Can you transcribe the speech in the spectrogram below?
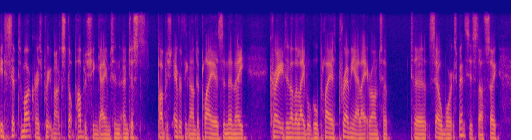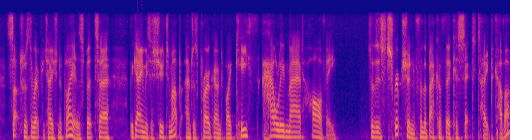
Interceptor Micros pretty much stopped publishing games and, and just published everything under Players, and then they created another label called Players Premier later on to to sell more expensive stuff. So such was the reputation of Players. But uh, the game is a shoot 'em up and was programmed by Keith Howlin' Mad Harvey. So the description from the back of the cassette tape cover.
